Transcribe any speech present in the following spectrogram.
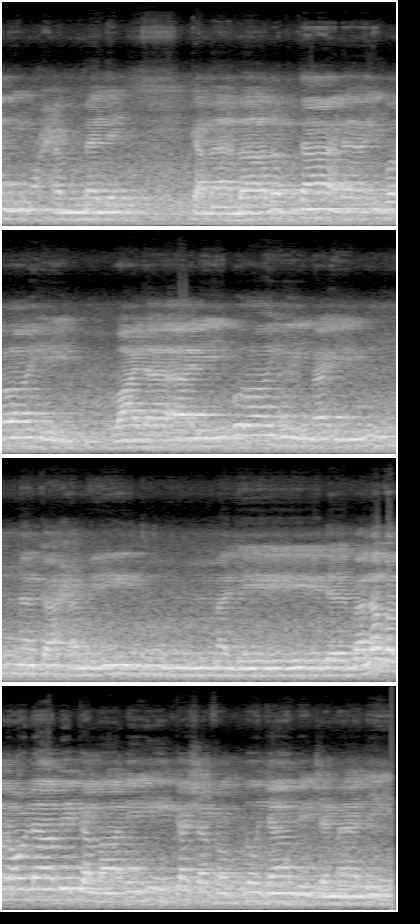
آل محمد كما باركت على إبراهيم وعلى آل إبراهيم إنك حميد مجيد. بلغ العلا بكماله كشف الضجى بجماله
